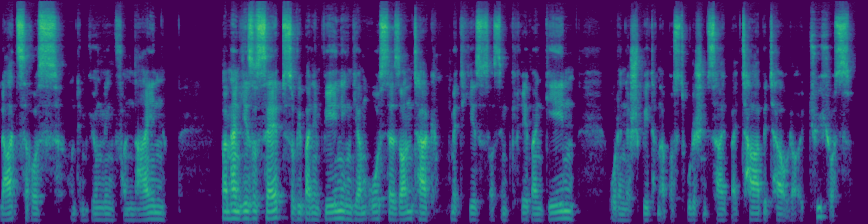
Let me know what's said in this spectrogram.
Lazarus und dem Jüngling von Nein, beim Herrn Jesus selbst sowie bei den wenigen, die am Ostersonntag mit Jesus aus dem Gräbern gehen oder in der späteren apostolischen Zeit bei Tabitha oder Eutychus.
